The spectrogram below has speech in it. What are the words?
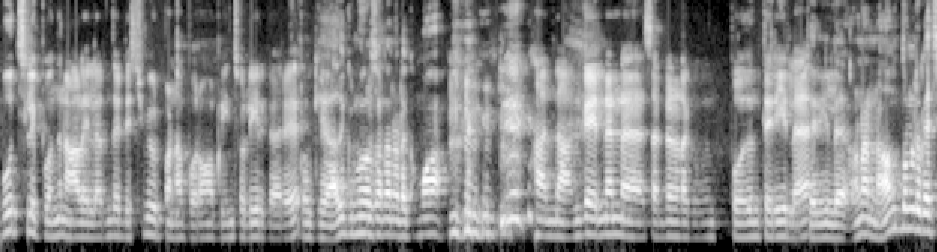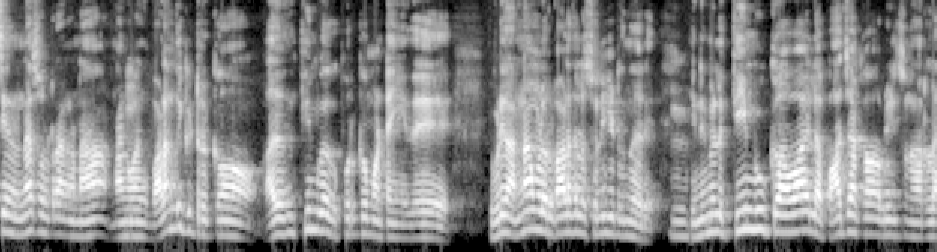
பூத் ஸ்லிப் வந்து நாளையில இருந்து டிஸ்ட்ரிபியூட் பண்ண போறோம் அப்படின்னு சொல்லியிருக்காரு. ஓகே அதுக்கு இன்னொரு சண்டை நடக்குமா? அந்த அங்க என்னென்ன சண்டை நடக்கும் போகுதுன்னு தெரியல. தெரியல. ஆனா நாம் தமிழர் கட்சி என்ன சொல்றாங்கன்னா நாங்க வந்து வளர்ந்துகிட்டு இருக்கோம். அது வந்து திமுக க்கு பொறுக்க மாட்டேங்குது. இப்படி அண்ணாமலை ஒரு காலத்துல சொல்லிக்கிட்டு இருந்தாரு. இனிமேல் திமுகவா இல்ல பாஜகவா அப்படின்னு சொன்னார்ல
